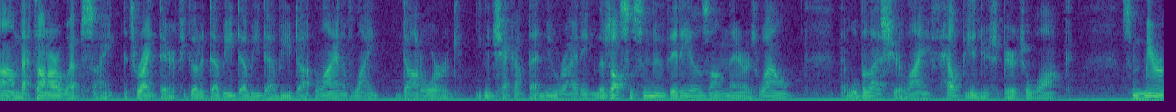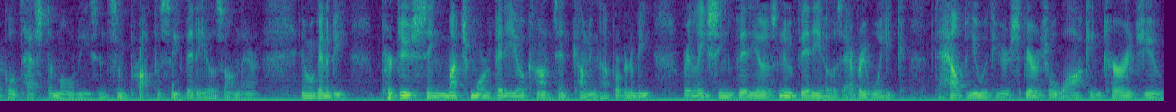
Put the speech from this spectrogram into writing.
Um, that's on our website. It's right there. If you go to www.lionoflight.org, you can check out that new writing. There's also some new videos on there as well that will bless your life, help you in your spiritual walk. Some miracle testimonies and some prophecy videos on there. And we're going to be producing much more video content coming up. We're going to be releasing videos, new videos every week to help you with your spiritual walk, encourage you,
